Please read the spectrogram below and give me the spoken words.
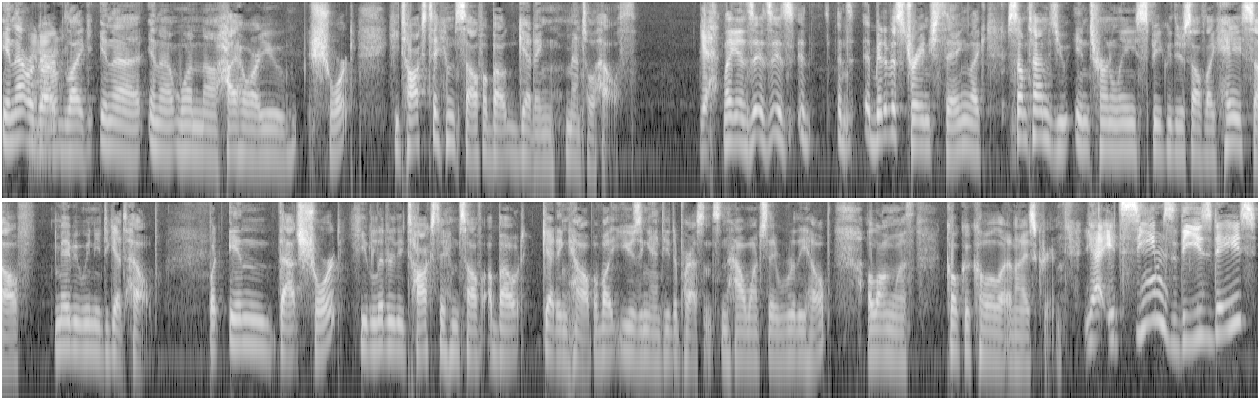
in that regard, know? like in that in that one uh, "Hi, how are you?" short, he talks to himself about getting mental health. yeah, Like it's it's it's it's, it's a bit of a strange thing. Like sometimes you internally speak with yourself, like, "Hey, self, maybe we need to get help." But in that short, he literally talks to himself about getting help, about using antidepressants and how much they really help, along with Coca Cola and ice cream. yeah. It seems these days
